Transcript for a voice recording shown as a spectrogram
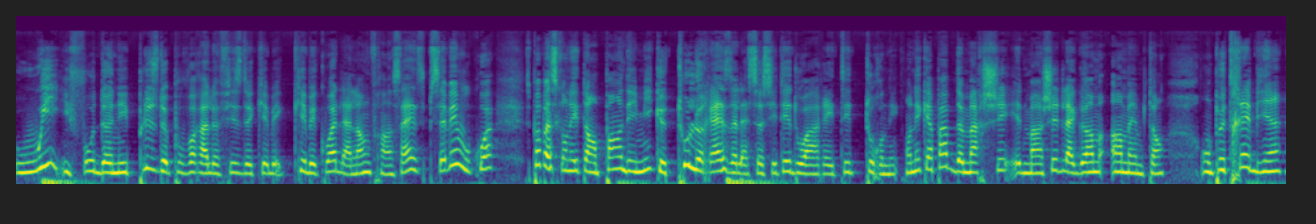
Oui, il faut donner plus de pouvoir à l'Office de Québec, québécois de la langue française. Puis savez-vous quoi? C'est pas parce qu'on est en pandémie que tout le reste de la société doit arrêter de tourner. On est capable de marcher et de mâcher de la gomme en même temps. On peut très bien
